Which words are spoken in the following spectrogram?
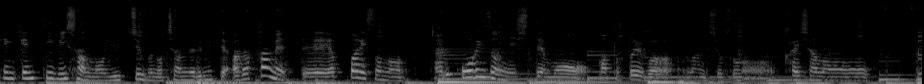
けんけん TV さんの YouTube のチャンネル見て改めてやっぱりそのアルコール依存にしても、まあ、例えば何でしょうその会社の人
